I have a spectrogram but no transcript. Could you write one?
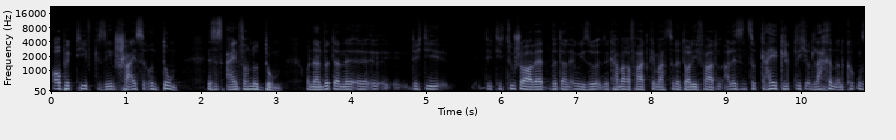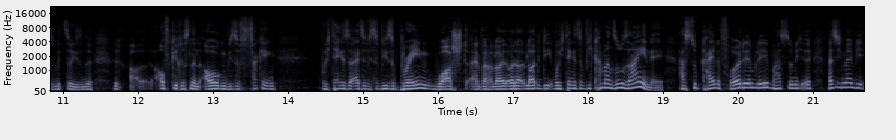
objektiv gesehen scheiße und dumm. Das ist einfach nur dumm. Und dann wird dann äh, äh, durch die durch die Zuschauer wird, wird dann irgendwie so eine Kamerafahrt gemacht, so eine Dollyfahrt und alle sind so geil glücklich und lachen und gucken so mit so diesen äh, aufgerissenen Augen, wie so fucking, wo ich denke, so, also wie so- wie so brainwashed einfach Leute oder Leute, die, wo ich denke, so, wie kann man so sein, ey? Hast du keine Freude im Leben? Hast du nicht, äh, weiß ich meine, wie,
